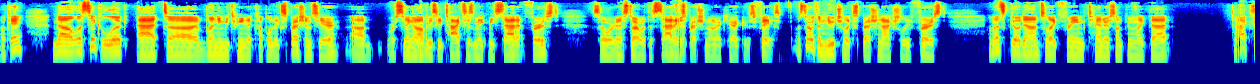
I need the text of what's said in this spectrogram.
Okay, now let's take a look at uh, blending between a couple of expressions here. Uh, we're saying obviously taxes make me sad at first. So we're going to start with a sad expression on our character's face. Let's start with a neutral expression actually first. And let's go down to like frame 10 or something like that. Tax.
